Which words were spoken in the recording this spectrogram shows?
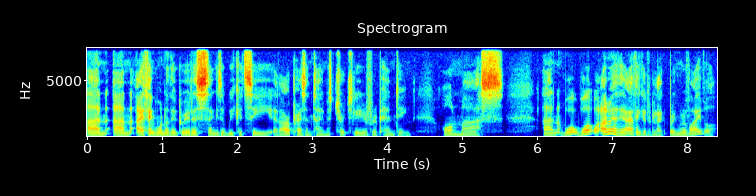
And and I think one of the greatest things that we could see at our present time is church leaders repenting en masse. And what what I mean, I think it would like bring revival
